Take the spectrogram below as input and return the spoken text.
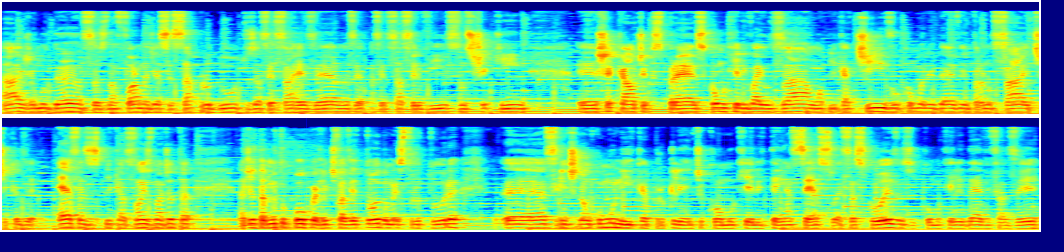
haja mudanças na forma de acessar produtos, acessar reservas, acessar serviços, check-in, é, checkout express, como que ele vai usar um aplicativo, como ele deve entrar no site, quer dizer, essas explicações não adianta adianta muito pouco a gente fazer toda uma estrutura é, se a gente não comunica para o cliente como que ele tem acesso a essas coisas como que ele deve fazer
